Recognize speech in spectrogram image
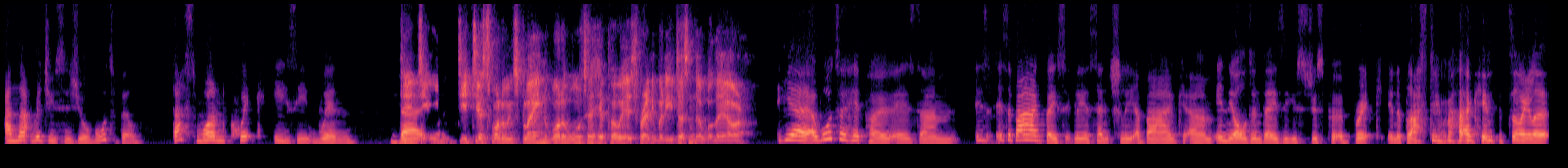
and that reduces your water bill. That's one quick, easy win that, do, you, do you just want to explain what a water hippo is for anybody who doesn't know what they are? Yeah, a water hippo is um is, is a bag basically, essentially a bag. Um, in the olden days, they used to just put a brick in a plastic bag in the toilet.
